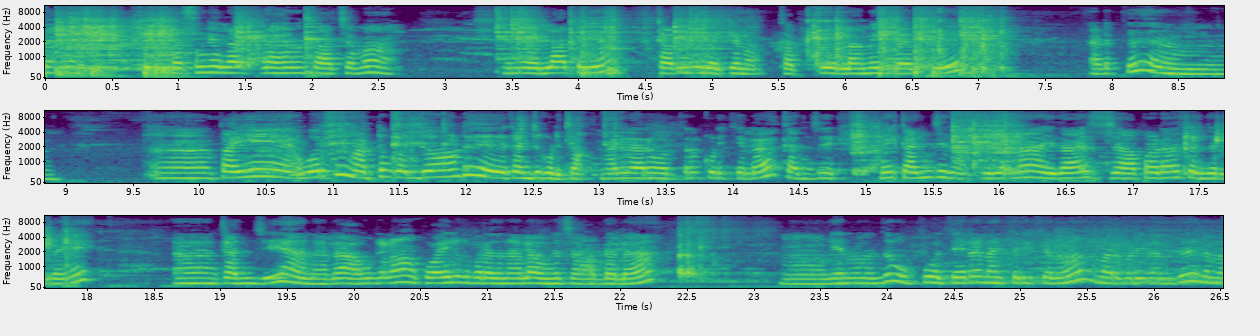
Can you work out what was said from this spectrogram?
நாங்கள் பசங்க எல்லாத்துக்காக காய்ச்சோமா? நீங்கள் எல்லாத்தையும் கழுவி வைக்கணும். கப்பு எல்லாமே இதில் இருக்குது அடுத்து பையன் ஒருத்தன் மட்டும் கொஞ்சோண்டு கஞ்சி குடித்தான் மாதிரி வேறு ஒருத்தரும் குடிக்கல. கஞ்சி நீ கஞ்சி தான் இல்லைன்னா ஏதாவது சாப்பாடாக செஞ்சுருப்பேன். கஞ்சி. அதனால் அவங்களாம் கோயிலுக்கு போகிறதுனால அவங்க சாப்பிடலை. என்ன வந்து உப்பு ஒத்தையில நான் திரிக்கணும் மறுபடியும் வந்து நம்ம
